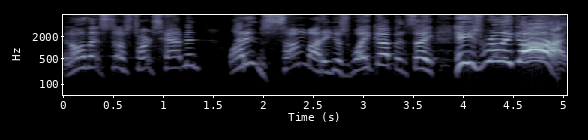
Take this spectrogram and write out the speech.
and all that stuff starts happening. Why didn't somebody just wake up and say, He's really God?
